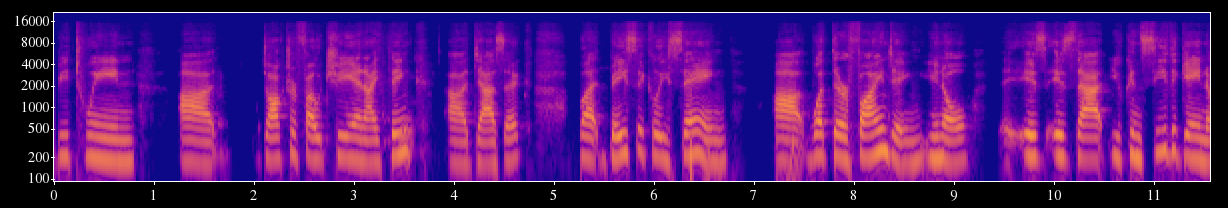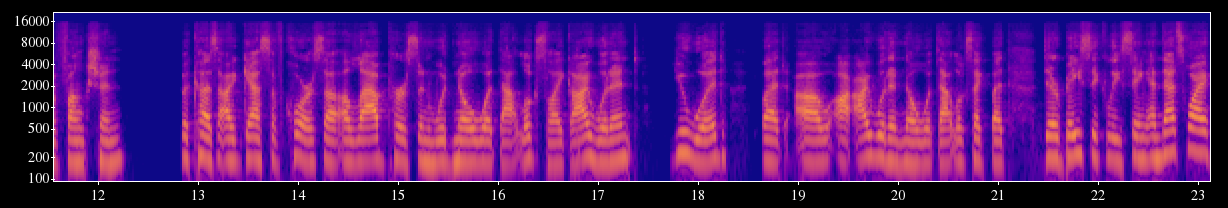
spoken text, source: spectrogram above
between uh, Dr. Fauci and I think uh, Daszak, but basically saying uh, what they're finding, you know, is is that you can see the gain of function because I guess, of course, a, a lab person would know what that looks like. I wouldn't. You would but uh, I, I, wouldn't know what that looks like. But they're basically saying, and that's why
